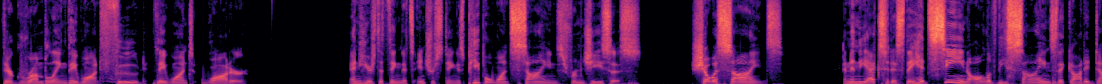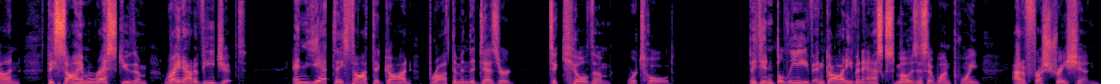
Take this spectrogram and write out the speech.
They're grumbling, they want food, they want water. And here's the thing that's interesting is people want signs from Jesus. Show us signs. And in the Exodus, they had seen all of these signs that God had done. They saw him rescue them right out of Egypt. And yet they thought that God brought them in the desert to kill them, we're told. They didn't believe. And God even asks Moses at one point, out of frustration,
